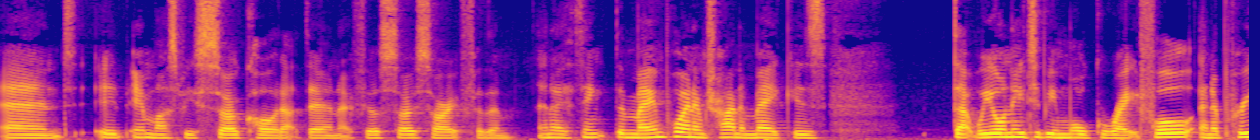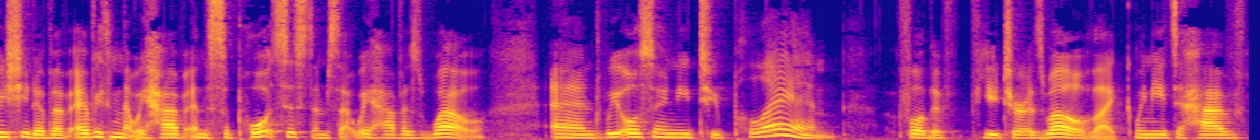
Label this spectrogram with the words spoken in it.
and it, it must be so cold out there. And I feel so sorry for them. And I think the main point I'm trying to make is that we all need to be more grateful and appreciative of everything that we have and the support systems that we have as well. And we also need to plan for the future as well. Like we need to have,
